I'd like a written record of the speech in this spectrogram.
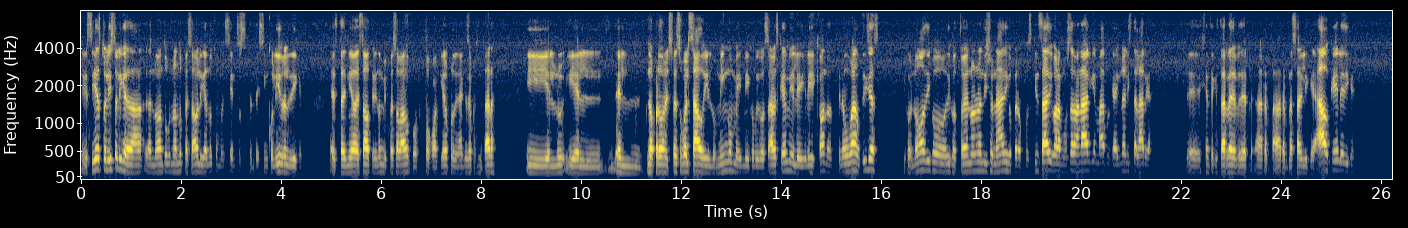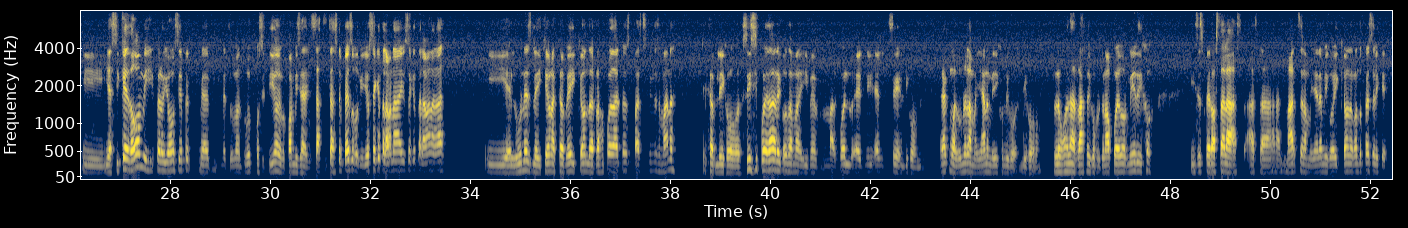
Le dije, sí, estoy listo. Le dije, ah, no ando, no ando pesado, ligando como en 175 libras. Le dije, he, tenido, he estado teniendo mi peso abajo por, por cualquier oportunidad que se presentara y el, y el, el, no, perdón, el peso fue el sábado y el domingo me, me dijo, me dijo, ¿sabes qué? Le, le, dije, ¿qué onda? ¿Tenemos buenas noticias? Dijo, no, dijo, dijo, todavía no nos han dicho nada, dijo, pero pues quién sabe, dijo, a lo mejor se van a alguien más porque hay una lista larga de gente que está a, reemplazar. Y le dije, ah, ok, le dije. Y, y así quedó, mi, pero yo siempre me, me, mantuve positivo. Mi papá me dice, estás este peso porque yo sé que te la van a dar, yo sé que te la van a dar. Y el lunes le dijeron a hey, ¿qué onda? ¿Rafa puede dar peso para este fin de semana? el cap le dijo, sí, sí puede dar, cosa más, y me marcó el, el, dijo, era como a la una de la mañana, me dijo, dijo, dijo, no le voy a hablar a Rafa, dijo, porque no poder dormir, dijo, y se esperó hasta las, hasta el martes de la mañana, me dijo, ¿y qué onda, cuánto pesa? Le dije,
